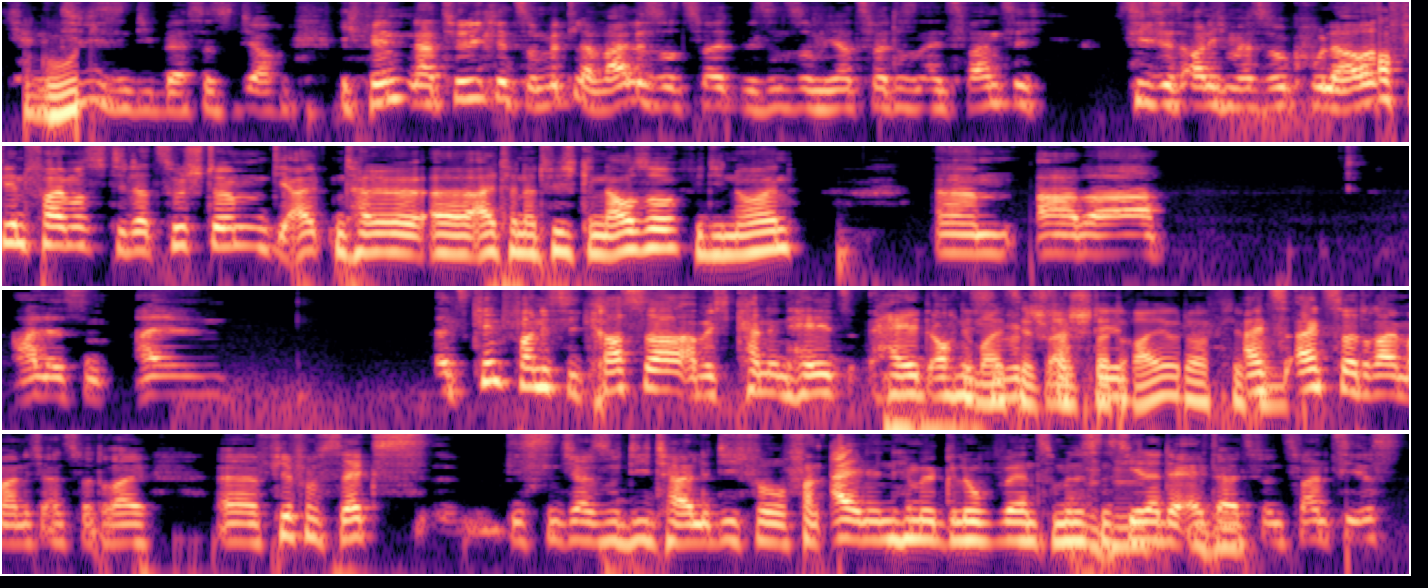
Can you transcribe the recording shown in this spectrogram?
ja, gut. natürlich sind die besser. Sind ja auch, ich finde natürlich jetzt so mittlerweile so, wir sind so im Jahr 2021, sieht jetzt auch nicht mehr so cool aus. Auf jeden Fall muss ich dir dazu stimmen. Die alten Teile äh, alter natürlich genauso wie die neuen. Ähm, aber alles in allen. Als Kind fand ich sie krasser, aber ich kann den Hate, Hate auch nicht so wirklich jetzt 1, verstehen. 2, 3 oder 4, 5? 1, 1, 2, 3 meine ich, 1, 2, 3. Äh, 4, 5, 6, die sind ja so die Teile, die von allen in den Himmel gelobt werden, zumindest mhm, jeder, der älter mhm. als 25 ist.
